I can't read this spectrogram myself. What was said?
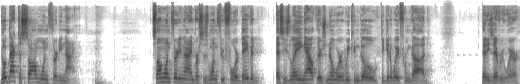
Go back to Psalm 139. Psalm 139, verses 1 through 4. David, as he's laying out, there's nowhere we can go to get away from God, that He's everywhere,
